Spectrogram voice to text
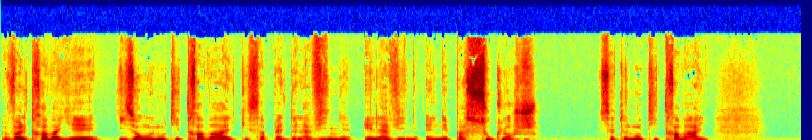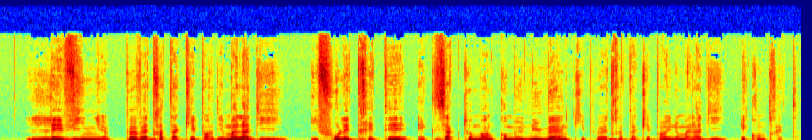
veulent travailler, ils ont un outil de travail qui s'appelle de la vigne, et la vigne, elle n'est pas sous cloche. C'est un outil de travail. Les vignes peuvent être attaquées par des maladies, il faut les traiter exactement comme un humain qui peut être attaqué par une maladie et qu'on traite.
